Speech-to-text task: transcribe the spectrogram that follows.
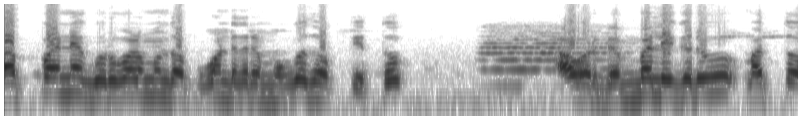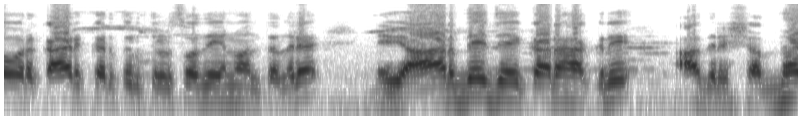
ತಪ್ಪನ್ನೇ ಗುರುಗಳ ಮುಂದೆ ಒಪ್ಕೊಂಡಿದ್ರೆ ಮುಗಿದು ಹೋಗ್ತಿತ್ತು. ಅವ್ರ ಬೆಂಬಲಿಗರು ಮತ್ತು ಅವರ ಕಾರ್ಯಕರ್ತರು ತಿಳಿಸೋದೇನು ಅಂತಂದ್ರೆ, ನೀವು ಯಾರದೇ ಜೈಕಾರ ಹಾಕ್ರಿ ಆದ್ರೆ ಶ್ರದ್ಧಾ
